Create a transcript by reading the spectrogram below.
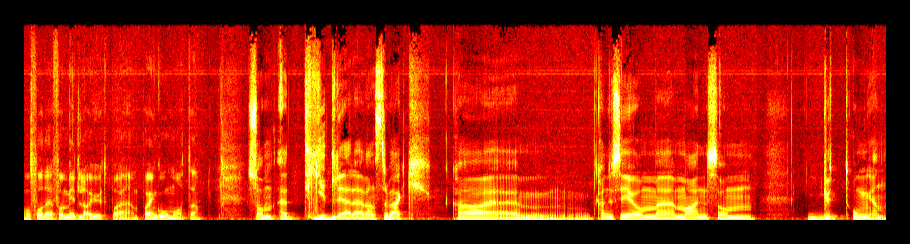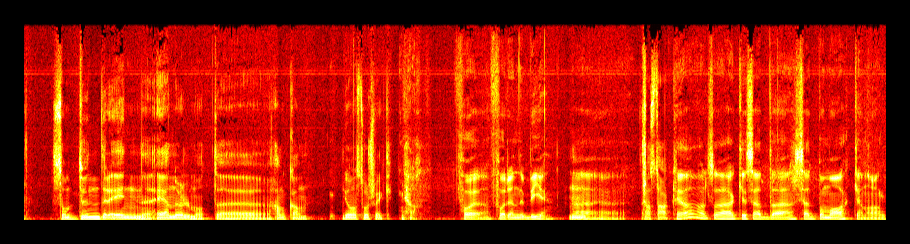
Og få det formidla ut på, på, en god måte. Som tidligere venstreback, hva um, kan du si om mannen som guttungen som dundrer inn 1-0 mot uh, HamKam? Jonas Thorsvik. Ja, for, for en debut. Mm. Eh, Fra start? Ja, altså jeg har ikke sett, eh, sett på maken. Han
